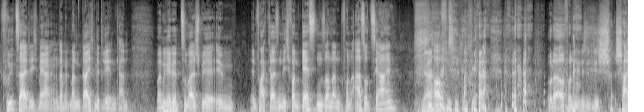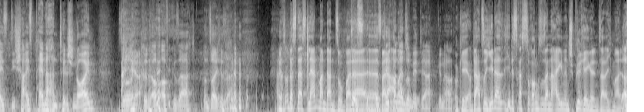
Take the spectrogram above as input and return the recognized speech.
Frühzeitig merken, damit man gleich mitreden kann. Man mhm. redet zum Beispiel im in Fachkreisen nicht von Gästen, sondern von Asozialen. Ja. Oft. ja. Oder auch von die Scheiß, die Scheiß Penner an Tisch 9. So ja. wird auch oft gesagt. Und solche Sachen. Ah, das, das, das, lernt man dann so bei der Das, das äh, bei kriegt man dann so mit, ja, genau. Okay, und da hat so jeder, jedes Restaurant so seine eigenen Spielregeln, sag ich mal. Da,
